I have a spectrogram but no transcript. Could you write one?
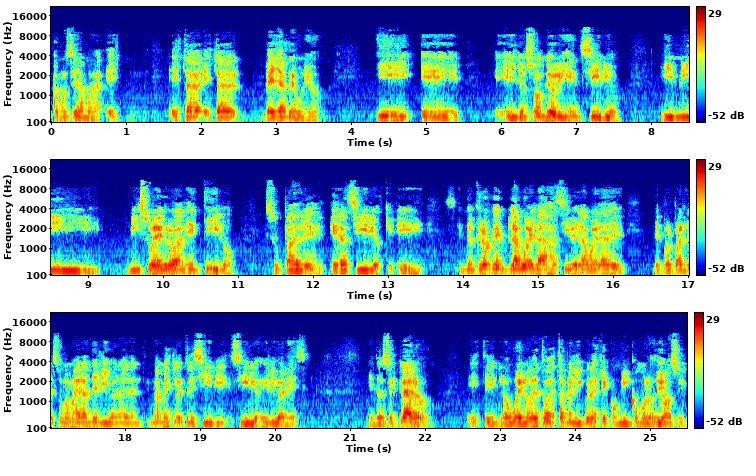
¿cómo se llama? Esta bella reunión. Y eh, ellos son de origen sirio y mi, mi suegro argentino, sus padres eran sirios, que, eh, creo que la abuela Jacibe, la abuela de, de, por parte de su mamá eran de Líbano, eran una mezcla entre sirios y libaneses. Entonces, claro, este, lo bueno de toda esta película es que comí como los dioses,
